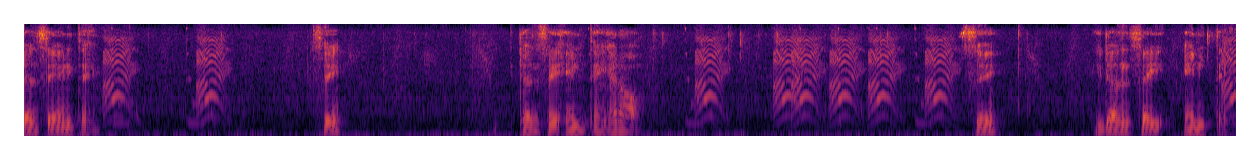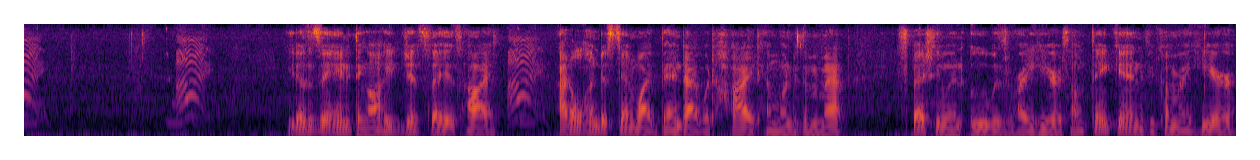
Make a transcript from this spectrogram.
Doesn't say anything. See? It doesn't say anything at all. See? He doesn't say anything. He doesn't say anything. All he just say is hi. I don't understand why Bandai would hide him under the map. Especially when Oob is right here. So I'm thinking if you come right here.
